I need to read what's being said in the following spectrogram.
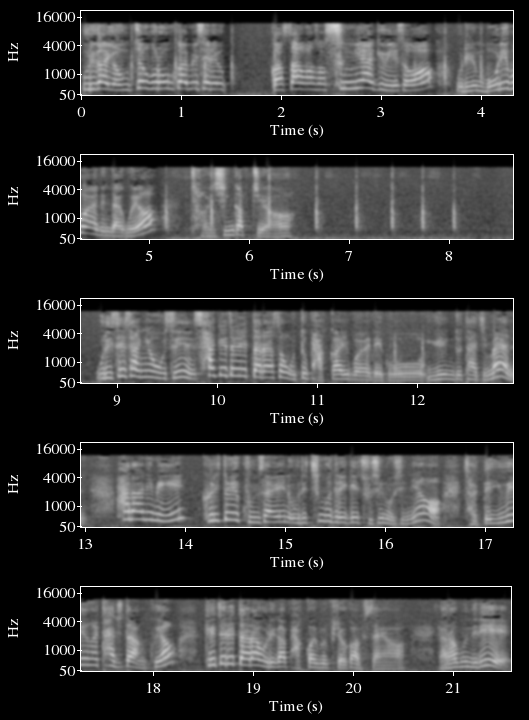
우리가 영적으로 호감의 세력과 싸워서 승리하기 위해서 우리는 뭘 입어야 된다고요? 전신갑주요. 우리 세상의 옷은 사계절에 따라서 옷도 바꿔 입어야 되고 유행도 타지만 하나님이 그리스도의 군사인 우리 친구들에게 주신 옷은요 절대 유행을 타지도 않고요 계절에 따라 우리가 바꿔 입을 필요가 없어요. 여러분들이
